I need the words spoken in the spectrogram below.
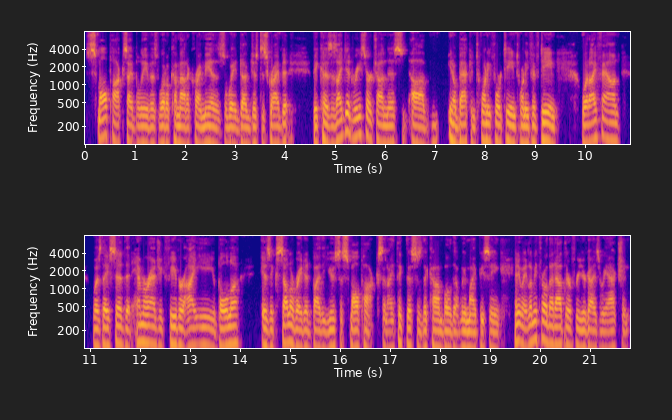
smallpox, I believe, is what will come out of Crimea. Is the way Doug just described it. Because as I did research on this, uh, you know, back in 2014, 2015, what I found was they said that hemorrhagic fever, i.e., Ebola, is accelerated by the use of smallpox. And I think this is the combo that we might be seeing. Anyway, let me throw that out there for your guys' reaction.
